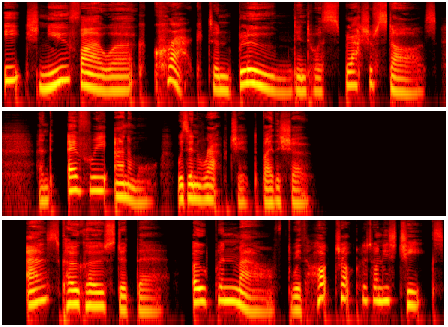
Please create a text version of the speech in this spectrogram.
each new firework cracked and bloomed into a splash of stars, and every animal was enraptured by the show. As Koko stood there, open mouthed, with hot chocolate on his cheeks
